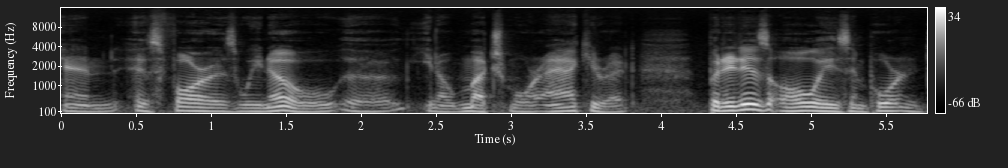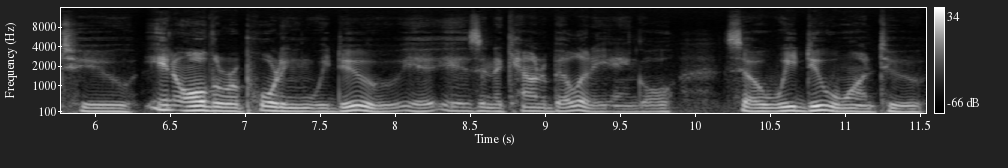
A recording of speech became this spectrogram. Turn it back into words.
and as far as we know, uh, you know, much more accurate. But it is always important to, in all the reporting we do, is an accountability angle. So we do want to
